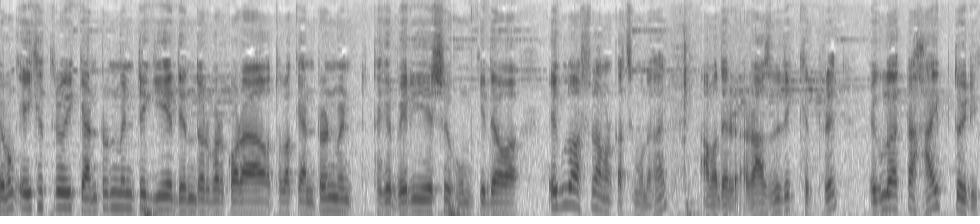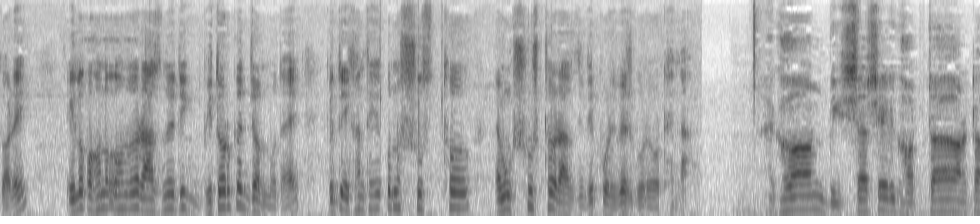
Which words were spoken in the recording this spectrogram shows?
এবং এই ক্ষেত্রে ওই ক্যান্টনমেন্টে গিয়ে দেন দরবার করা অথবা ক্যান্টনমেন্ট থেকে বেরিয়ে এসে হুমকি দেওয়া, এগুলো আসলে আমার কাছে মনে হয় আমাদের রাজনৈতিক ক্ষেত্রে এগুলো একটা হাইপ তৈরি করে। এগুলো কখনো কখনো রাজনৈতিক বিতর্কের জন্ম দেয়, কিন্তু এখান থেকে কোনো সুস্থ এবং সুষ্ঠু রাজনীতির পরিবেশ গড়ে ওঠে না। এখন বিশ্বাসের ঘরটা অনেকটা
